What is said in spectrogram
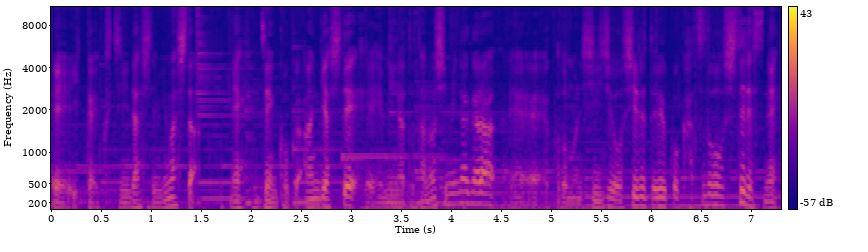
えー、1回口に出してみました、ね、全国暗記して、えー、みんなと楽しみながら、えー、子供に CG を知るというこう活動をしてですね。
